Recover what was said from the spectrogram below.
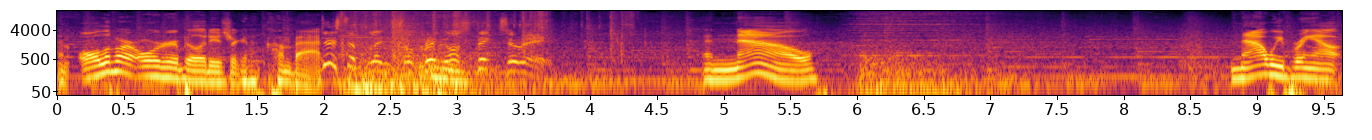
And all of our order abilities are gonna come back. Discipline shall bring us victory. And now, now we bring out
